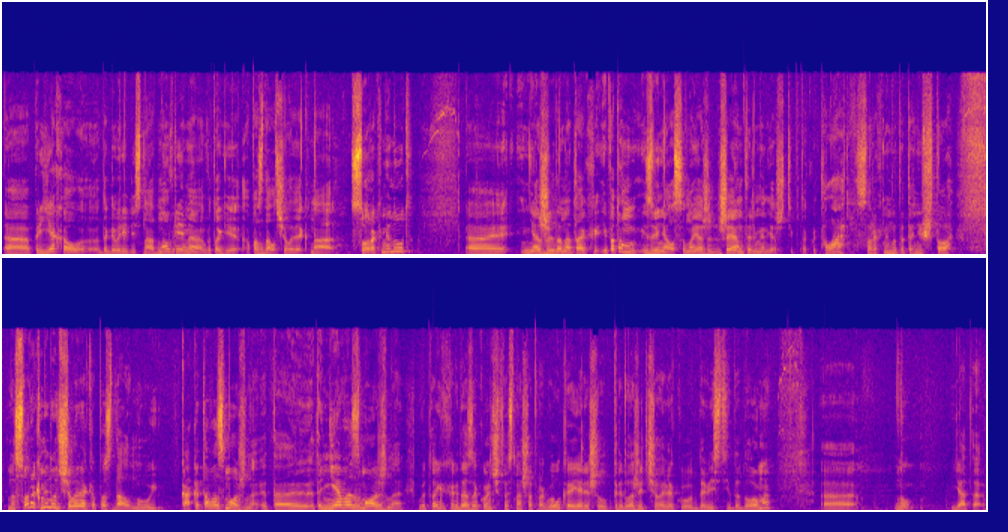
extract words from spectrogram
Э, приехал, договорились на одно время, в итоге опоздал человек на 40 минут, э, неожиданно так. И потом извинялся. Но я же джентльмен, я же типа такой, да ладно, 40 минут это ничто. На 40 минут человек опоздал. Ну, как это возможно? Это, это невозможно. В итоге, когда закончилась наша прогулка, я решил предложить человеку довести до дома. Э, ну, я-то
